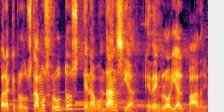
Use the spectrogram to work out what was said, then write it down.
para que produzcamos frutos en abundancia que den gloria al Padre.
